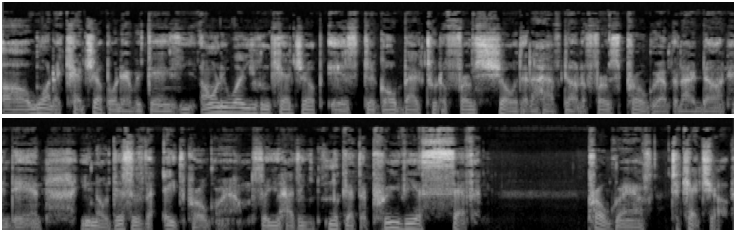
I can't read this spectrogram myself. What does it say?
uh, want to catch up on everything. The only way you can catch up is to go back to the first show that I have done, the first program that I've done. And then, you know, this is the eighth program. So you have to look at the previous seven programs to catch up.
